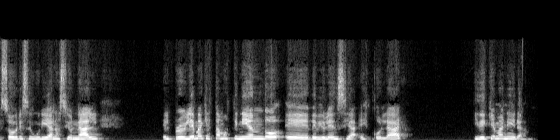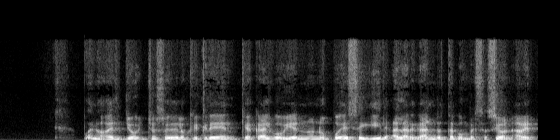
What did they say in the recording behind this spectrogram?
sobre seguridad nacional? El problema que estamos teniendo eh, de violencia escolar y de qué manera? Bueno, a ver, yo, yo soy de los que creen que acá el gobierno no puede seguir alargando esta conversación. A ver,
